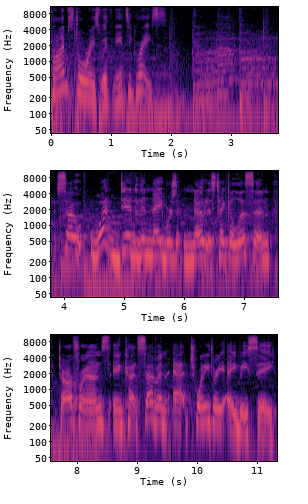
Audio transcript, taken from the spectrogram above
Crime Stories with Nancy Grace. So, what did the neighbors notice? Take a listen to our friends in Cut 7 at 23 ABC.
